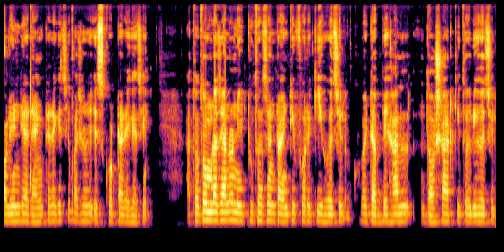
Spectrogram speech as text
অল ইন্ডিয়া র্যাঙ্কটা রেখেছি পাশাপাশি স্কোরটা রেখেছি। আর তো তোমরা জানো নিট টু থাউজেন্ড টোয়েন্টি ফোরে কী হয়েছিল? খুব একটা বেহাল দশা আর কি তৈরি হয়েছিল।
